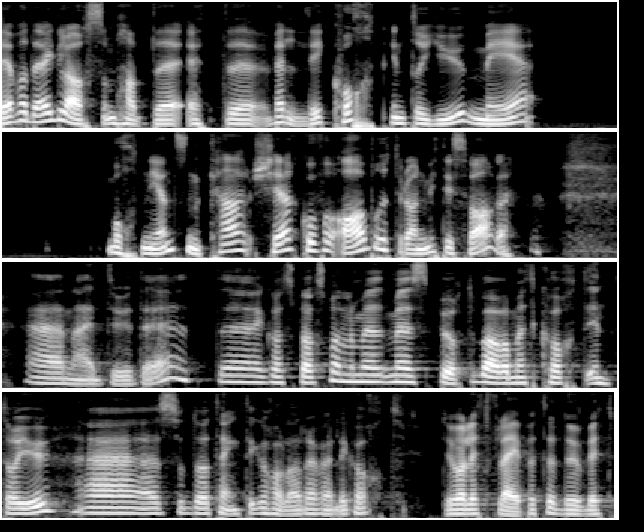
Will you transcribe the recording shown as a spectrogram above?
Det var deg, Lars, som hadde et uh, veldig kort intervju med Morten Jensen. Hva skjer? Hvorfor avbryter du han midt i svaret? Eh, nei, du, det er et eh, godt spørsmål. Vi, vi spurte bare om et kort intervju, eh, så da tenkte jeg å holde det veldig kort. Du var litt fleipete. Du er blitt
